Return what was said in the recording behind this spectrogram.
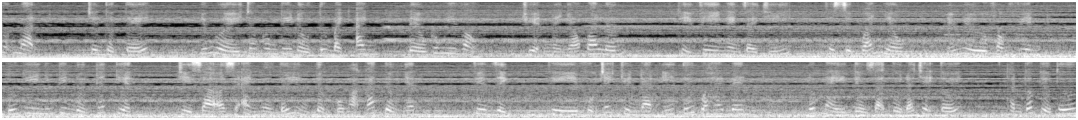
hỗn loạn Trên thực tế những người trong công ty đầu tư Bạch Anh đều không hy vọng chuyện này nháo quá lớn. Thị phi ngành giải trí thật sự quá nhiều. Nếu như phóng viên cứ ghi những tin đồn thất thiệt, chỉ sợ sẽ ảnh hưởng tới hình tượng của họa cát tưởng nhân. Phiên dịch thì phụ trách truyền đạt ý tứ của hai bên. Lúc này tiểu dạ tử đã chạy tới Thần cốc tiểu thư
